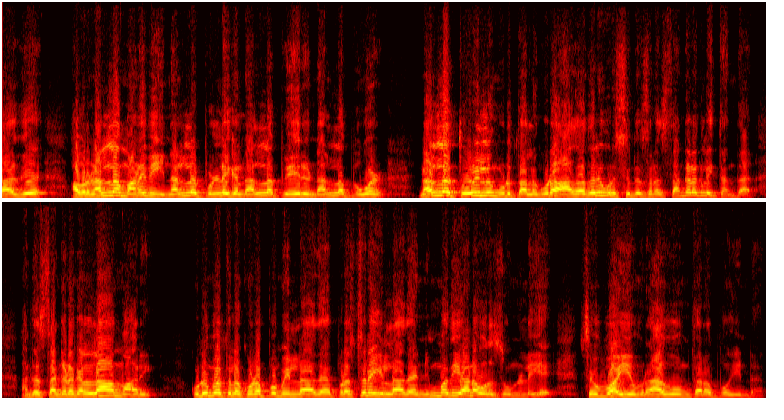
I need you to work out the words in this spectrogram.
ராகு அவர் நல்ல மனைவி நல்ல பிள்ளைகள் நல்ல பேர் நல்ல புகழ் நல்ல தொழிலும் கொடுத்தாலும் கூட அதாவது ஒரு சின்ன சின்ன சங்கடங்களை தந்தார். அந்த சங்கடங்கள்லாம் மாறி குடும்பத்தில் குழப்பம் இல்லாத பிரச்சனை இல்லாத நிம்மதியான ஒரு சூழ்நிலையை செவ்வாயும் ராகுவும் தரப்போகின்றார்.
